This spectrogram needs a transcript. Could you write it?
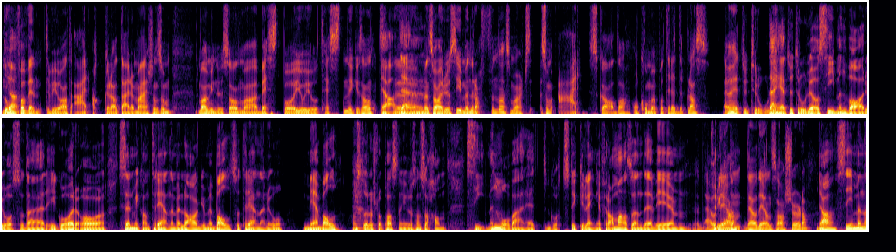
Noen Ja. forventer vi jo at er akkurat der de er, sånn som Magnusson var best på jojo-testen, ikke sant? Ja, er- Men så har du jo Simen Raffen, da, som, er, som er skada og kommer på tredjeplass. Det er jo helt utrolig. Det er helt utrolig. Og Simen var jo også der i går. Og selv om vi kan trene med laget med ball, så trener han jo med ball. Han står og slår pasninger og sånn, så han Simen må være et godt stykke lenger fram altså, enn det vi Ja, det, er jo det, han, det er jo det han sa sjøl, da. Ja, Simen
